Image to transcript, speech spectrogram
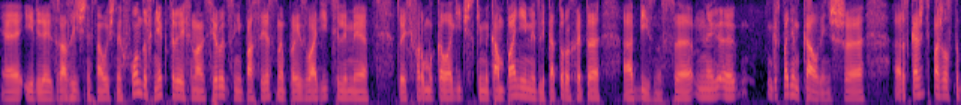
э, или из различных научных фондов, некоторые финансируются непосредственно производителями, то есть фармакологическими компаниями, компаниями, для которых это а, бизнес. Э, э, господин Калвинш, э, расскажите, пожалуйста,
